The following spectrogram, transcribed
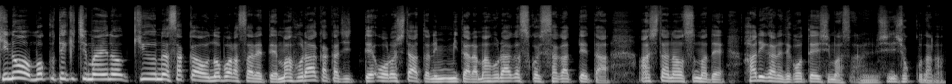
昨日目的地前の急な坂を登らされてマフラーかかじって下ろした後に見たらマフラーが少し下がってた。明日直すまで針金で固定します。新ショックだな。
